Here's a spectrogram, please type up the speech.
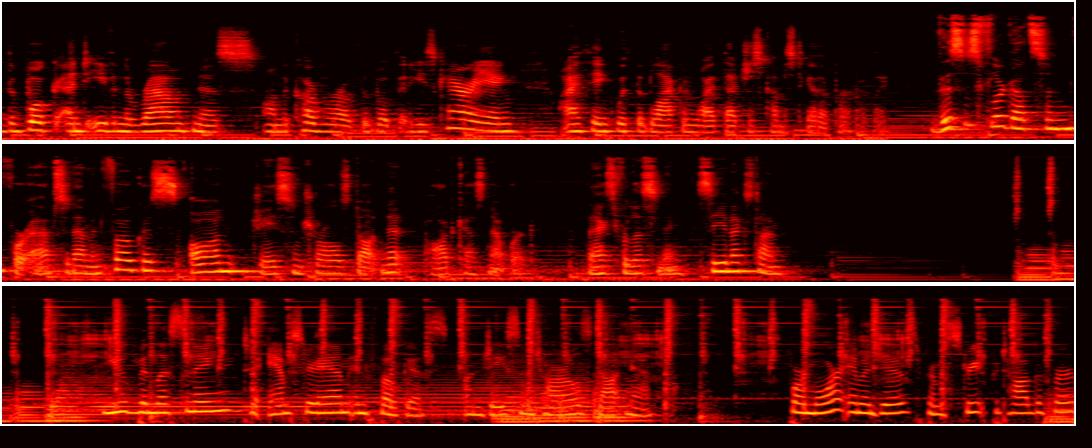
the book and even the roundness on the cover of the book that he's carrying, I think with the black and white, that just comes together perfectly. This is Fleur Gutson for Amsterdam in Focus on jasoncharles.net podcast network. Thanks for listening. See you next time. You've been listening to Amsterdam in Focus on jasoncharles.net. For more images from street photographer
